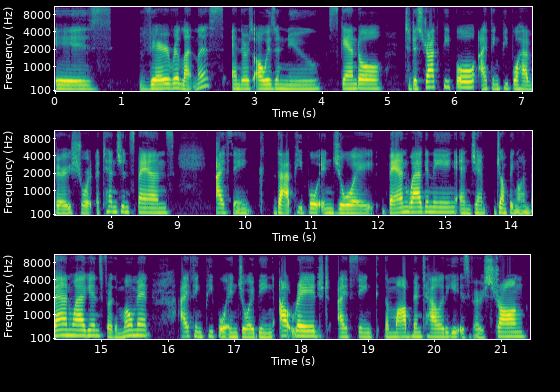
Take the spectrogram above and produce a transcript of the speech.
is very relentless and there's always a new scandal to distract people. I think people have very short attention spans. I think that people enjoy bandwagoning and jump, jumping on bandwagons for the moment. I think people enjoy being outraged. I think the mob mentality is very strong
